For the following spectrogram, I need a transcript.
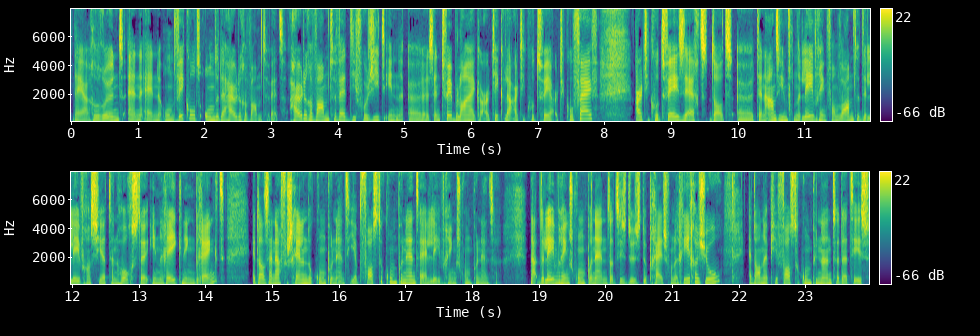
nou ja, gerund en, en ontwikkeld onder de huidige warmtewet. De huidige warmtewet die voorziet in zijn twee belangrijke artikelen, artikel 2 en artikel 5. Artikel 2 zegt dat ten aanzien van de levering van warmte de leverancier ten hoogste in rekening brengt en dat zijn er verschillende componenten. Je hebt vaste componenten en leveringscomponenten. Nou, de leveringscomponent, dat is dus de prijs van de gigajoule. En dan heb je vaste componenten, dat is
